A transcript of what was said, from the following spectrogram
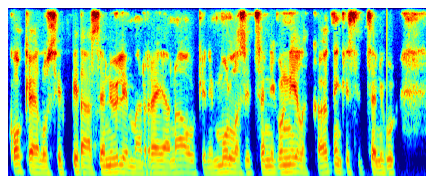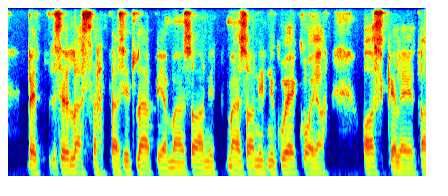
kokeillut sit pitää sen ylimmän reiän auki, niin mulla sitten se niin kuin nilkka, jotenkin sitten se, niin kuin, se lässähtää sitten läpi ja mä en saa niitä, mä en saa niitä niin kuin ekoja askeleita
